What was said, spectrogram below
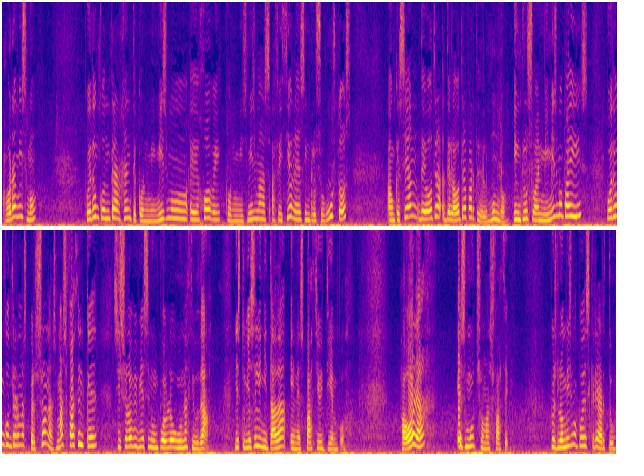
ahora mismo, puedo encontrar gente con mi mismo eh, hobby, con mis mismas aficiones, incluso gustos, aunque sean de, otra, de la otra parte del mundo. Incluso en mi mismo país puedo encontrar más personas, más fácil que si solo viviese en un pueblo o una ciudad y estuviese limitada en espacio y tiempo. Ahora es mucho más fácil. Pues lo mismo puedes crear tú.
